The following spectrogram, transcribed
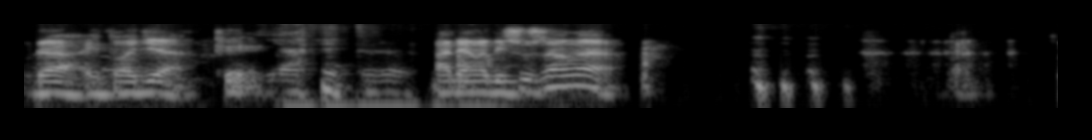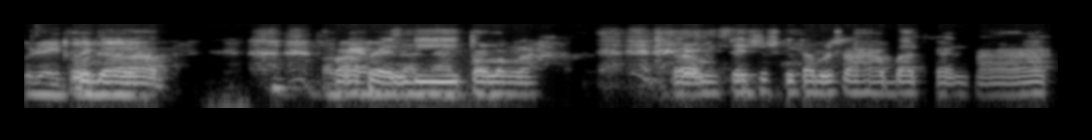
Udah itu aja. Oke. Ya itu. Ada yang lebih susah nggak? Udah itu Udah aja. lah, Pak Pak Fendi, tolonglah. Dalam Yesus kita bersahabat kan, Pak.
